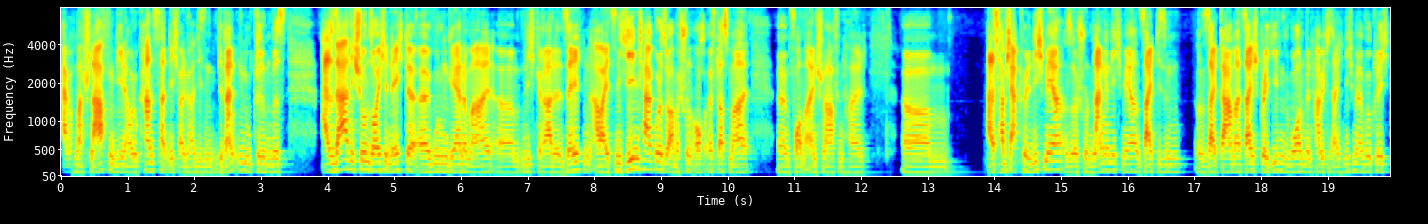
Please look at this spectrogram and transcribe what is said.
einfach mal schlafen gehen, aber du kannst halt nicht, weil du halt diesen Gedankenloop drin bist. Also da hatte ich schon solche Nächte äh, gut und gerne mal, ähm, nicht gerade selten, aber jetzt nicht jeden Tag oder so, aber schon auch öfters mal ähm, vorm Einschlafen halt. Ähm, das habe ich aktuell nicht mehr, also schon lange nicht mehr. Seit diesem, also seit damals, seit ich Break-Even geworden bin, habe ich das eigentlich nicht mehr wirklich.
